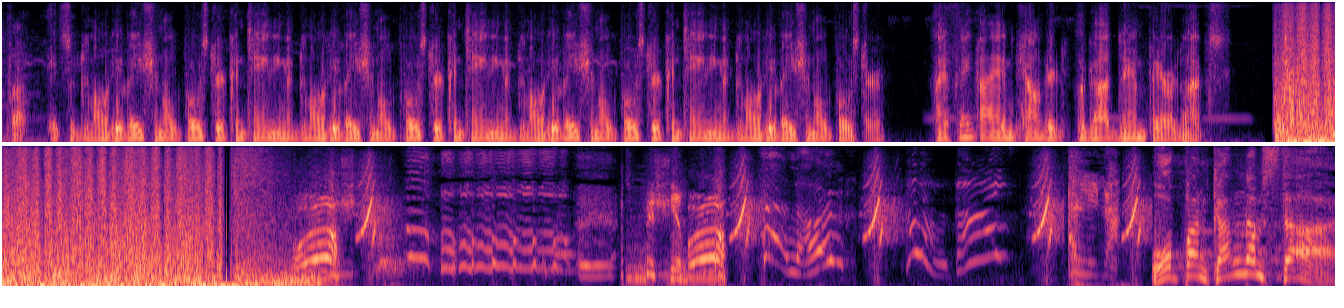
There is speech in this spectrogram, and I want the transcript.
What? It's a motivational poster containing a motivational poster containing a motivational poster containing a motivational poster. I think I encountered a goddamn paradox. Oh! Hello. Hello, guys. Open Gangnam Style.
